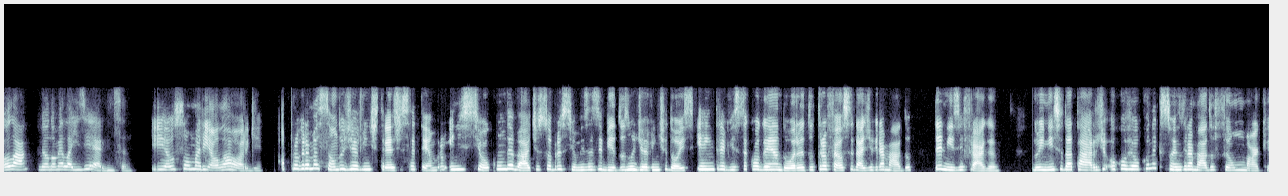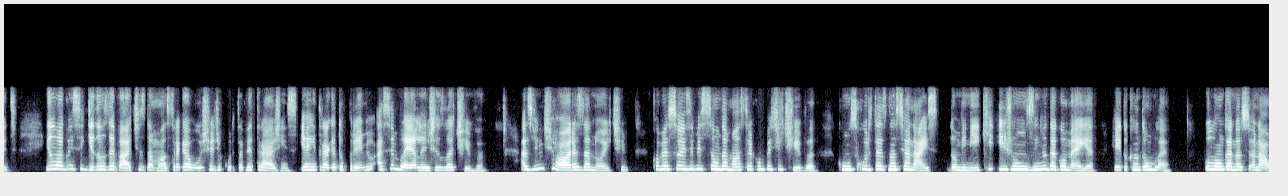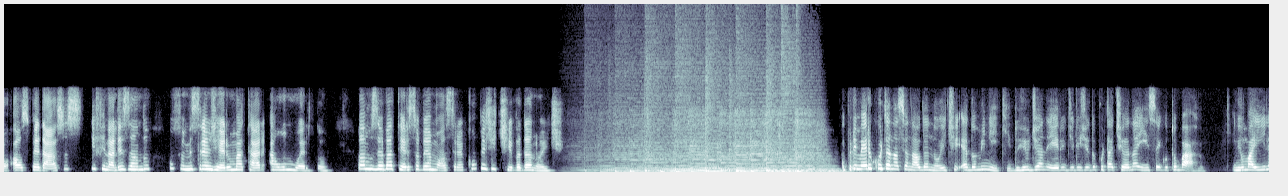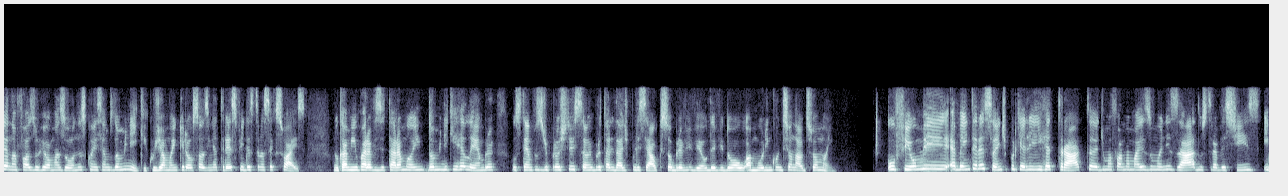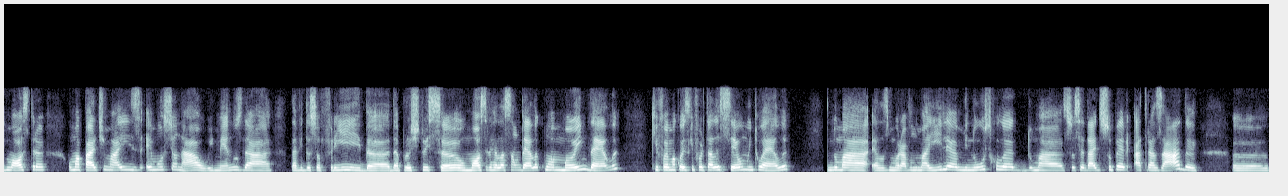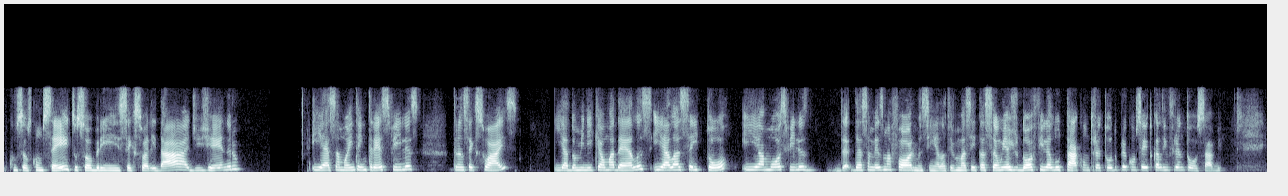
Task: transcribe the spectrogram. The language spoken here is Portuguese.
Olá, meu nome é Laís Ergensen. E eu sou Mariola Org. A programação do dia 23 de setembro iniciou com um debate sobre os filmes exibidos no dia 22 e a entrevista com a ganhadora do Troféu Cidade Gramado, Denise Fraga. No início da tarde, ocorreu Conexões Gramado Film Market, e logo em seguida os debates da Mostra Gaúcha de Curta-Metragens e a entrega do prêmio Assembleia Legislativa. Às 20 horas da noite, começou a exibição da mostra competitiva, com os curtas nacionais Dominique e Joãozinho da Gomeia, Rei do Candomblé, o longa nacional Aos Pedaços e, finalizando, o filme estrangeiro Matar a um Muerto. Vamos debater sobre a mostra competitiva da noite. O primeiro curta nacional da noite é Dominique, do Rio de Janeiro, dirigido por Tatiana Issa e Guto Barro. Em uma ilha na foz do rio Amazonas, conhecemos Dominique, cuja mãe criou sozinha três filhas transexuais. No caminho para visitar a mãe, Dominique relembra os tempos de prostituição e brutalidade policial que sobreviveu devido ao amor incondicional de sua mãe. O filme é bem interessante porque ele retrata de uma forma mais humanizada os travestis e mostra uma parte mais emocional e menos da, da vida sofrida, da prostituição, mostra a relação dela com a mãe dela que foi uma coisa que fortaleceu muito ela. Numa, elas moravam numa ilha minúscula de uma sociedade super atrasada uh, com seus conceitos sobre sexualidade, gênero. E essa mãe tem três filhas transexuais e a Dominique é uma delas e ela aceitou e amou as filhas dessa mesma forma, assim, ela teve uma aceitação e ajudou a filha a lutar contra todo o preconceito que ela enfrentou, sabe?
